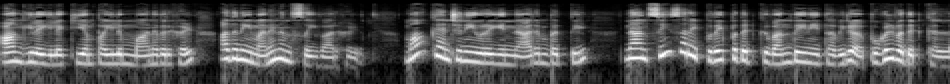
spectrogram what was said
ஆங்கில இலக்கியம் பயிலும் மாணவர்கள் அதனை மனனம் செய்வார்கள். மார்க் ஆண்டனி உரையின் ஆரம்பத்தில் நான் சீசரை புதைப்பதற்கு வந்தேனே தவிர புகழ்வதற்கல்ல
